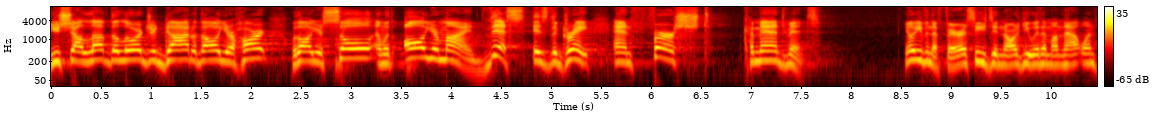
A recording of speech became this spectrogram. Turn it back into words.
you shall love the Lord your God with all your heart, with all your soul, and with all your mind. This is the great and first commandment. You know, even the Pharisees didn't argue with him on that one.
